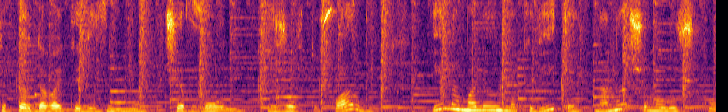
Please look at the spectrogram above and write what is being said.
Тепер давайте візьмемо червону і жовту фарбу і намалюємо квіти на нашому лужку.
